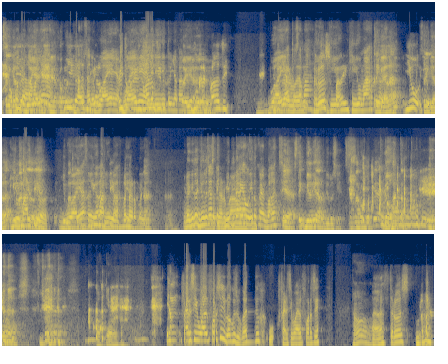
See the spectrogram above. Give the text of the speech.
Serigala Iya, buaya. ya, robot. Iya, harus ada buayanya Itu buayanya yang jadi sih. itunya kan Buaya. Itu keren banget sih. buaya terus apa. Terus Hiu- paling- hiu martil ya? Serigala. Yuk, Serigala, Hiu Hiu Martil, ya. Hiu buaya serigala Hiu Martil, Martil. bener, Iya. bener. udah gitu jurusnya stick biliar ya oh itu keren banget sih Iya, stick biliar jurusnya. Sama robotnya Gao Hunter. oke oke Yang versi Wild Force juga aku suka tuh, versi Wild Force nya. oh terus berapa?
